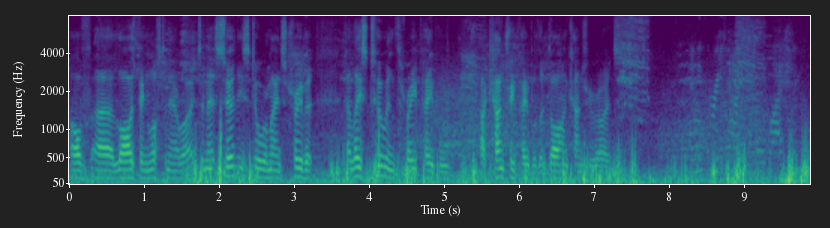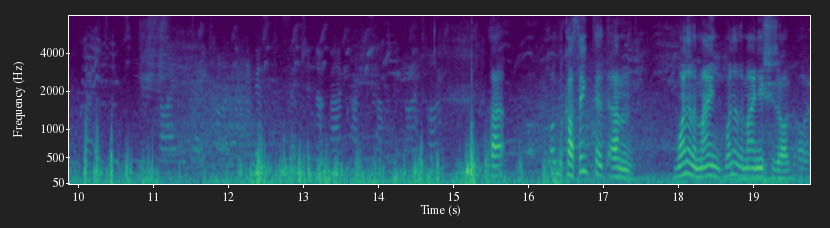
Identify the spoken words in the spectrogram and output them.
of uh, lives being lost on our roads, and that certainly still remains true. But at least two in three people are country people that die on country roads. And three times more likely crashes this year die in the daytime. Do you think there's a Look, I think that um, one of the main one of the main issues I, I,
